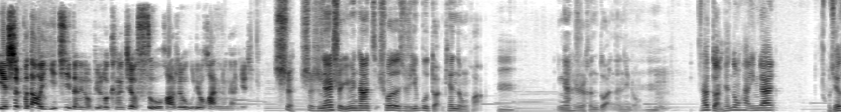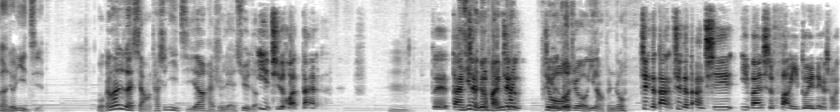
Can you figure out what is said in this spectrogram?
也是不到一季的那种，比如说可能只有四五话或者五六话那种感觉。是是是，应该是因为他说的就是一部短片动画，嗯应该是很短的那种。嗯，他短片动画应该，我觉得可能就一集。我刚才就在想，它是一集啊，还是连续的？一集的话，但嗯，对，但一集这很正常，因为它个这个它原作只有一两分钟。这个档这个档期一般是放一堆那个什么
